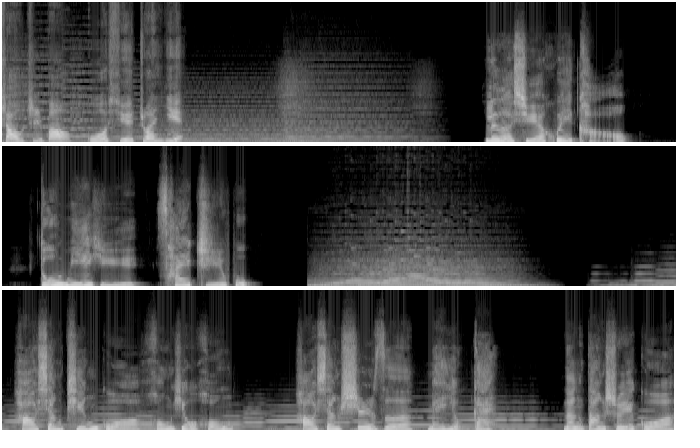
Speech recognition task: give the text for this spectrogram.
少智报国学专业，乐学会考，读谜语，猜植物。好像苹果红又红，好像柿子没有盖，能当水果，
